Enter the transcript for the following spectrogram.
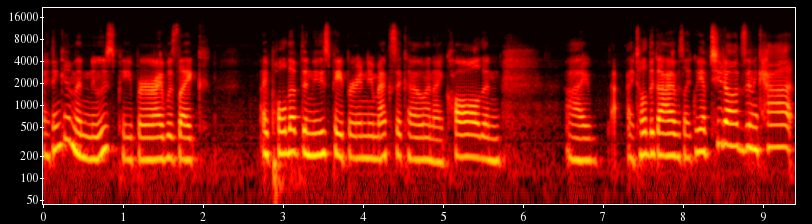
I think in the newspaper. I was like, I pulled up the newspaper in New Mexico and I called and I I told the guy I was like, we have two dogs and a cat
